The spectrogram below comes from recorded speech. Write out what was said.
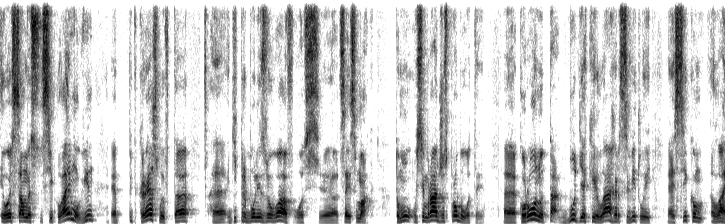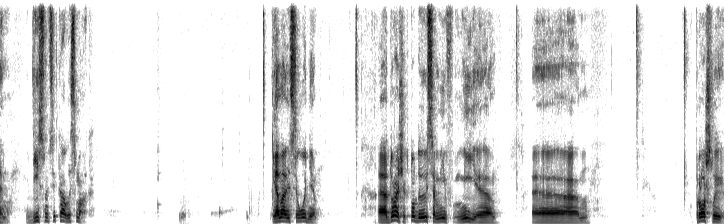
І ось саме сік лайму він е, підкреслив та е, гіперболізував ось е, цей смак. Тому усім раджу спробувати корону та будь-який лагер світлий сіком лайму. Дійсно цікавий смак. Я навіть сьогодні. До речі, хто дивився мій, мій е, е, прошлий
